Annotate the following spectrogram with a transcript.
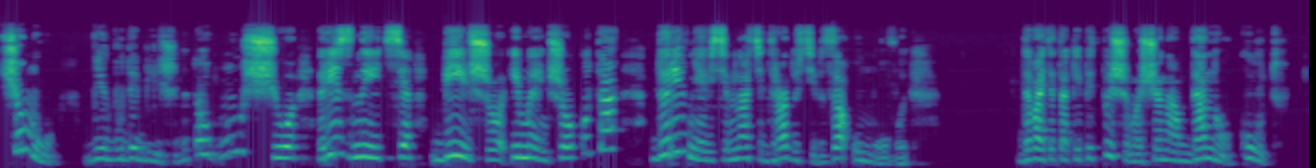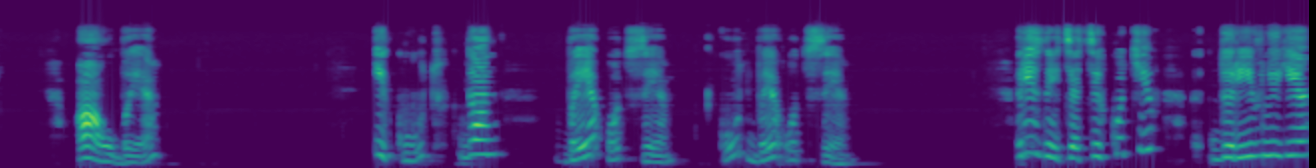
Чому? Він буде більший? Тому що різниця більшого і меншого кута дорівнює 18 градусів за умовою. Давайте так і підпишемо, що нам дано кут АОБ і кут дан БОЦ. Кут БОЦ. Різниця цих кутів дорівнює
